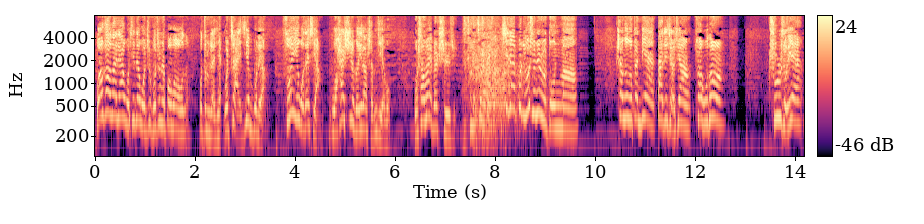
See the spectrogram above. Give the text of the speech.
我要告诉大家，我现在我这我正在包包子，我怎么展现？我展现不了。所以我在想，我还适合一档什么节目？我上外边吃去。现在不流行这种东西吗？上各个饭店、大街小巷、串胡同、出入酒店，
